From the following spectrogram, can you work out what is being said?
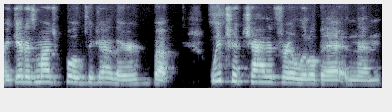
I get as much pulled together. But we chit chatted for a little bit and then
